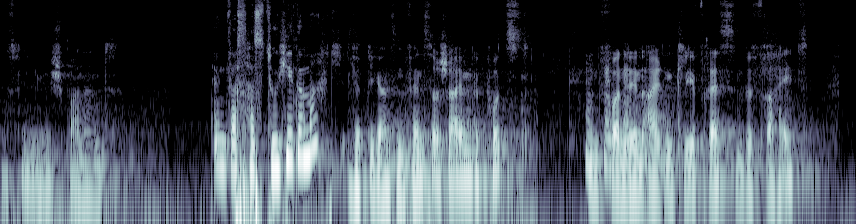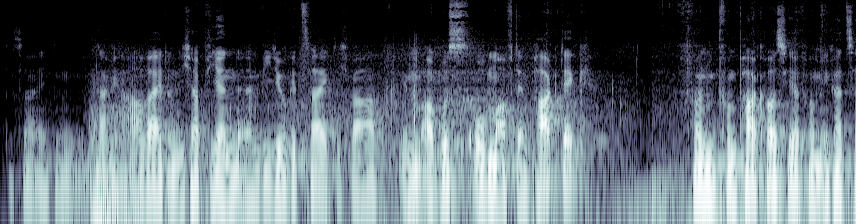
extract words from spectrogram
Das finde ich irgendwie spannend. Und was hast du hier gemacht? Ich habe die ganzen Fensterscheiben geputzt und von den alten Klebresten befreit. Das war eigentlich eine lange Arbeit und ich habe hier ein ähm, Video gezeigt. Ich war im August oben auf dem Parkdeck vom, vom Parkhaus hier, vom EKZ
